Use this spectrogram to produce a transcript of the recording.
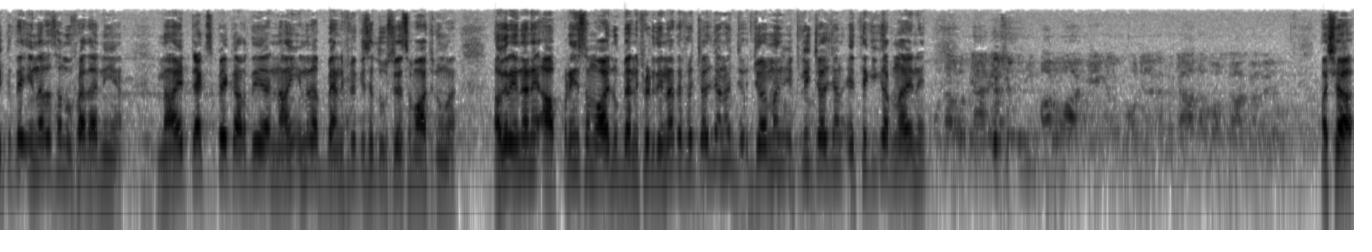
ਇੱਕ ਤੇ ਇਹਨਾਂ ਦਾ ਸਾਨੂੰ ਫਾਇਦਾ ਨਹੀਂ ਹੈ। ਨਾ ਇਹ ਟੈਕਸ ਪੇ ਕਰਦੇ ਆ ਨਾ ਹੀ ਇਹਨਾਂ ਦਾ ਬੈਨੀਫਿਟ ਕਿਸੇ ਦੂਸਰੇ ਸਮਾਜ ਨੂੰ ਹੈ। ਅਗਰ ਇਹਨਾਂ ਨੇ ਆਪਣੇ ਸਮਾਜ ਨੂੰ ਬੈਨੀਫਿਟ ਦੇਣਾ ਤੇ ਫਿਰ ਚੱਲ ਜਾਣਾ ਜਰਮਨ ਇਟਲੀ ਚੱਲ ਜਾਣ ਇੱਥੇ ਕੀ ਕਰਨ ਆਏ ਨੇ? ਅੱਛਾ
